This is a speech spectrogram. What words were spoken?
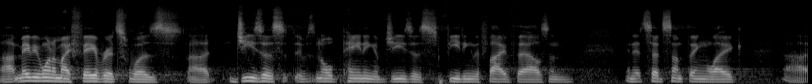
Uh, maybe one of my favorites was uh, Jesus. It was an old painting of Jesus feeding the 5,000. And it said something like, uh,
